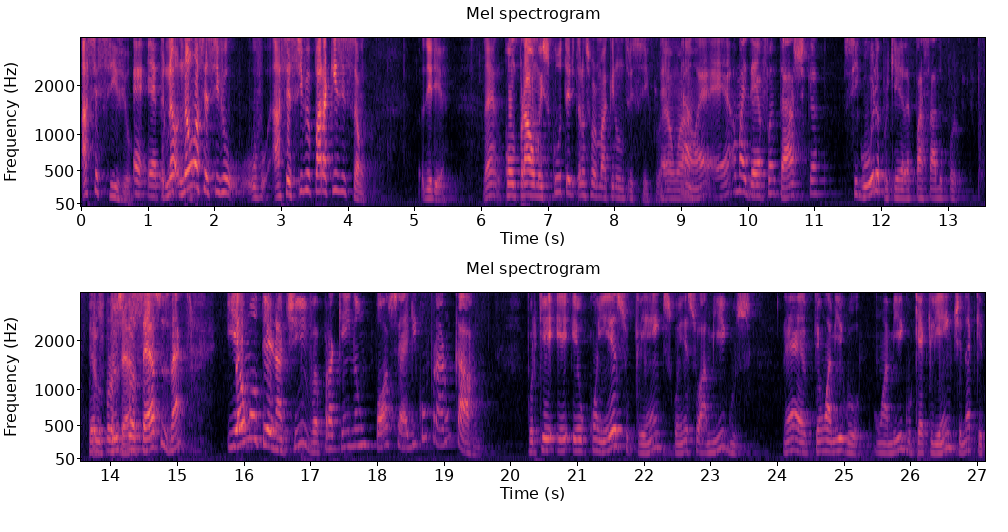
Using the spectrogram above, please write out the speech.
acessível. É, é porque... não, não acessível, acessível para aquisição, eu diria. Né? Comprar uma scooter e transformar aqui num triciclo. É, é uma... Não, é, é uma ideia fantástica, segura, porque ela é passado por, pelos, pelos processos. pelos processos, né? E é uma alternativa para quem não consegue comprar um carro. Porque eu conheço clientes, conheço amigos, né? Tem um amigo, um amigo que é cliente, né? Porque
